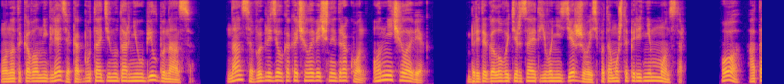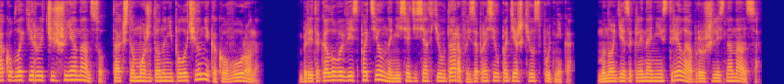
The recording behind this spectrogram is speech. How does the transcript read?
Он атаковал не глядя, как будто один удар не убил бы Нанса. Нанса выглядел как очеловечный дракон, он не человек. Бритоголовый терзает его не сдерживаясь, потому что перед ним монстр. О, атаку блокирует чешуя Нансу, так что может он и не получил никакого урона. Бритоголовый весь потел, нанеся десятки ударов и запросил поддержки у спутника. Многие заклинания и стрелы обрушились на Нанса.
